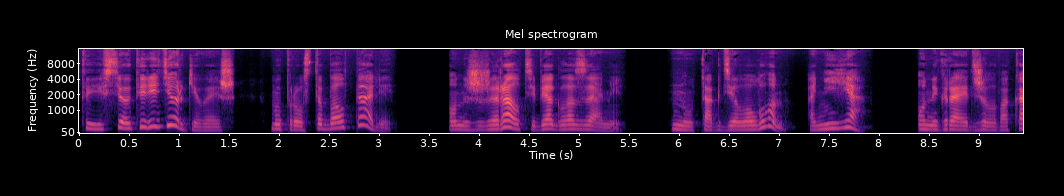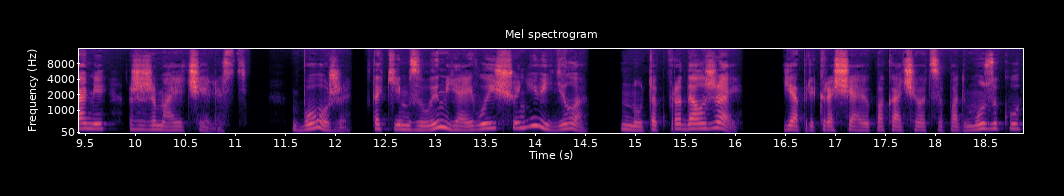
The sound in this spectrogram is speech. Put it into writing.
«Ты все передергиваешь. Мы просто болтали. Он сжирал тебя глазами. Ну, так делал он, а не я». Он играет желваками, сжимая челюсть. «Боже, таким злым я его еще не видела. Ну так продолжай». Я прекращаю покачиваться под музыку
